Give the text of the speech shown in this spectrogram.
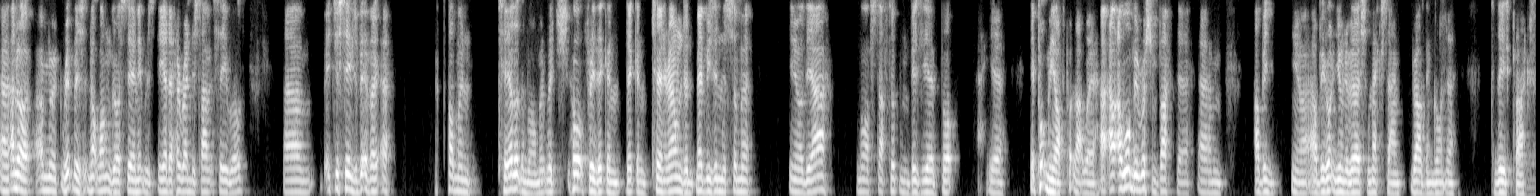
Uh, I know I remember Rip was not long ago saying it was he had a horrendous time at SeaWorld. Um, it just seems a bit of a, a, a common tale at the moment, which hopefully they can they can turn around and maybe in the summer, you know, they are more staffed up and busier. But yeah, it put me off. Put that way, I, I I won't be rushing back there. Um, I'll be you know I'll be going to Universal next time rather than going to, to these parks.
